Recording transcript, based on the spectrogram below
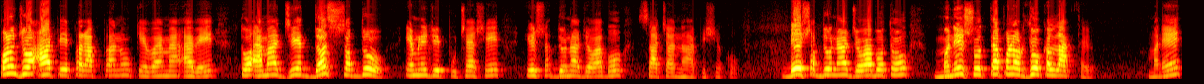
પણ જો આ પેપર આપવાનું કહેવામાં આવે, તો આમાં જે દસ શબ્દો એમણે જે પૂછ્યા છે, એ શબ્દોના જવાબો સાચા ના આપી શકો. બે શબ્દોના જવાબો તો મને શોધતા પણ અડધો કલાક થયો. મને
